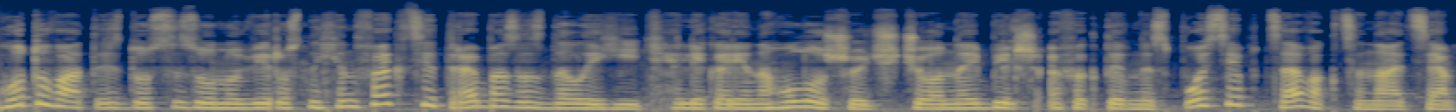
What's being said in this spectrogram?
Готуватись до сезону вірусних інфекцій треба заздалегідь. Лікарі наголошують, що найбільш ефективний спосіб це вакцинація,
